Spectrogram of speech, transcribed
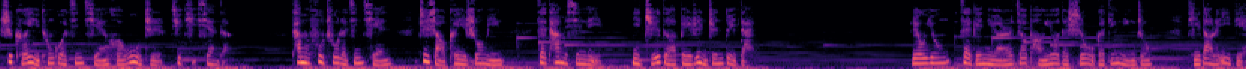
是可以通过金钱和物质去体现的，他们付出了金钱。至少可以说明，在他们心里，你值得被认真对待。刘墉在给女儿交朋友的十五个叮咛中，提到了一点：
